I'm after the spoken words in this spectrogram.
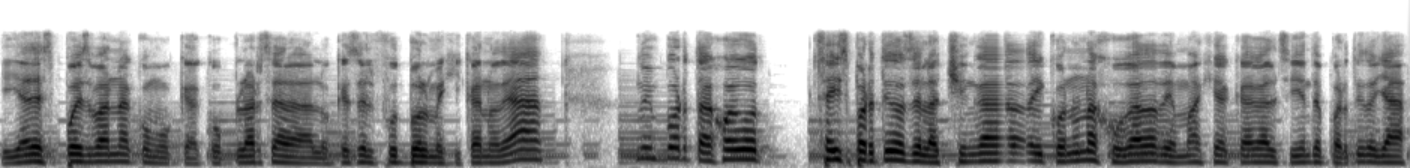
y ya después van a como que acoplarse a lo que es el fútbol mexicano de, ah, no importa, juego seis partidos de la chingada y con una jugada de magia que haga el siguiente partido ya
